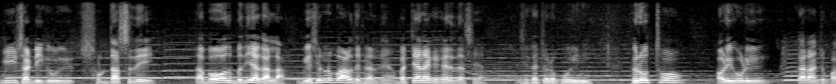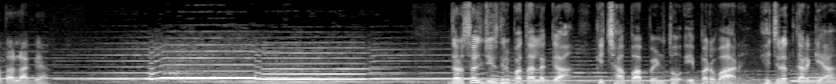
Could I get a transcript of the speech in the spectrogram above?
ਵੀ ਸਾਡੀ ਕੋਈ ਸੁ- ਦੱਸ ਦੇ ਤਾਂ ਬਹੁਤ ਵਧੀਆ ਗੱਲ ਆ ਵੀ ਅਸੀਂ ਉਹਨੂੰ ਭਾਲਦੇ ਫਿਰਦੇ ਆ। ਬੱਚਿਆਂ ਨੇ ਕੀ ਕਰੇ ਦੱਸਿਆ। ਅਸੀਂ ਕਿਹਾ ਚਲੋ ਕੋਈ ਨਹੀਂ। ਫਿਰ ਉੱਥੋਂ ਹੌਲੀ ਹੌਲੀ ਘਰਾਂ 'ਚ ਪਤਾ ਲੱਗ ਗਿਆ। ਦਰਅਸਲ ਜਿਸ ਦਿਨ ਪਤਾ ਲੱਗਾ ਕਿ ਛਾਪਾ ਪਿੰਡ ਤੋਂ ਇਹ ਪਰਿਵਾਰ ਹਿਜਰਤ ਕਰ ਗਿਆ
